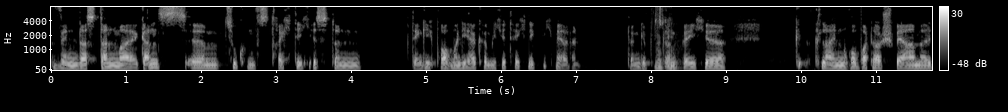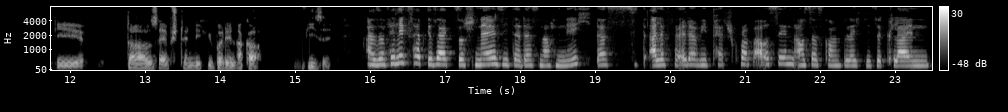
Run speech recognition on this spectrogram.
Wenn das dann mal ganz ähm, zukunftsträchtig ist, dann denke ich, braucht man die herkömmliche Technik nicht mehr. Dann, dann gibt es okay. irgendwelche kleinen Roboterschwärme, die da selbstständig über den Acker wieseln. Also Felix hat gesagt, so schnell sieht er das noch nicht, dass alle Felder wie Patchcrop aussehen, außer es kommen vielleicht diese kleinen,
